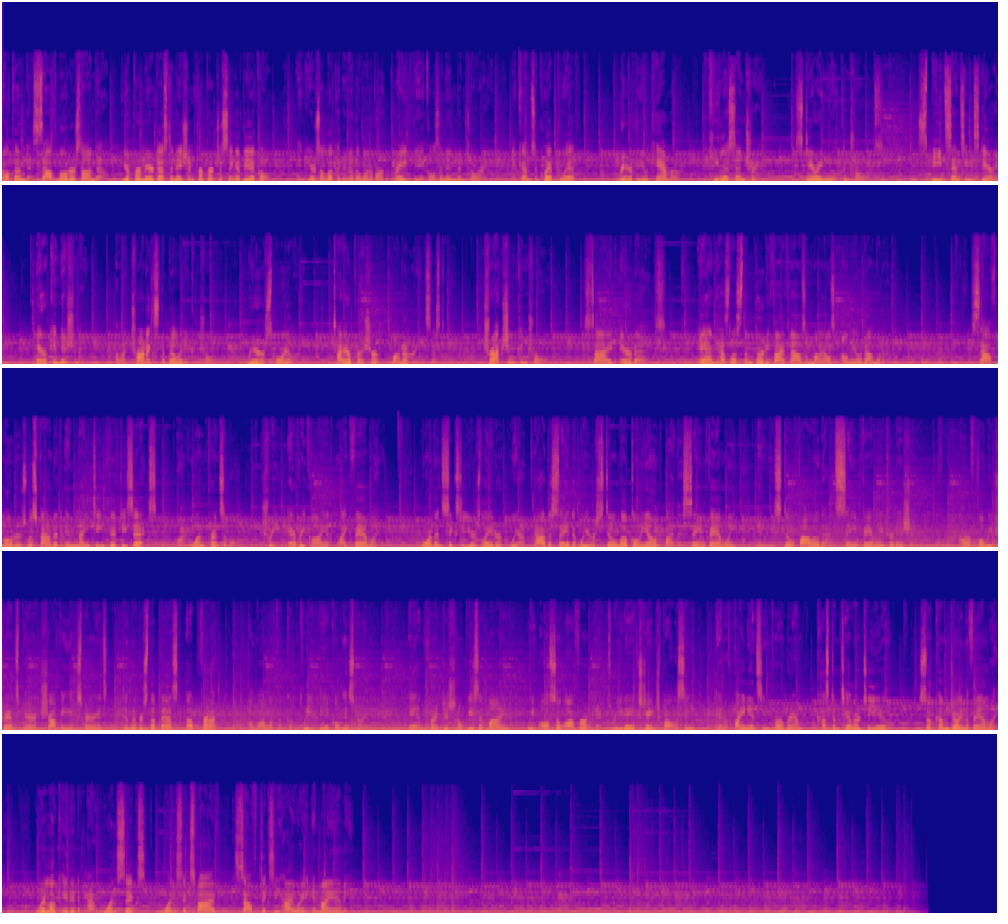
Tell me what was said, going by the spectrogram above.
Welcome to South Motors Honda, your premier destination for purchasing a vehicle. And here's a look at another one of our great vehicles in inventory. And comes equipped with rear view camera, keyless entry, steering wheel controls, speed sensing steering, air conditioning, electronic stability control, rear spoiler, tire pressure monitoring system, traction control, side airbags, and has less than 35,000 miles on the odometer. South Motors was founded in 1956 on one principle treat every client like family. More than 60 years later, we are proud to say that we are still locally owned by the same family and we still follow that same family tradition. Our fully transparent shopping experience delivers the best up front, along with a complete vehicle history. And for additional peace of mind, we also offer a three day exchange policy and a financing program custom tailored to you. So come join the family. We're located at 16165 South Dixie Highway in Miami.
